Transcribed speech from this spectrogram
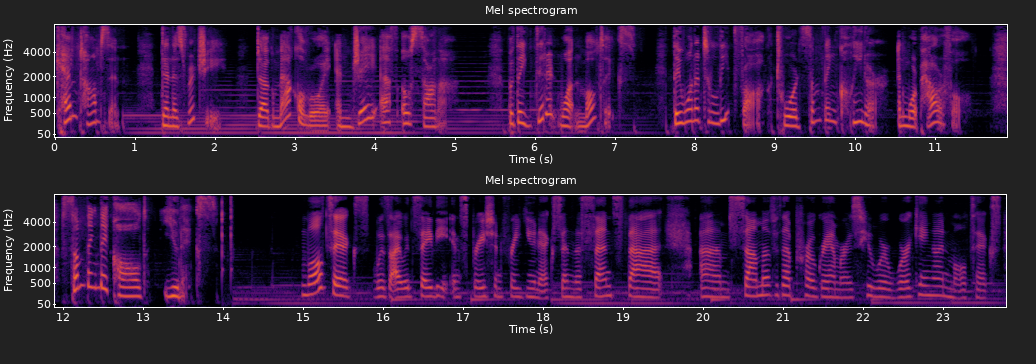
Ken Thompson, Dennis Ritchie, Doug McIlroy, and J.F. Ossanna. But they didn't want Multics. They wanted to leapfrog towards something cleaner and more powerful, something they called Unix. Multics was, I would say, the inspiration for Unix in the sense that um, some of the programmers who were working on Multics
